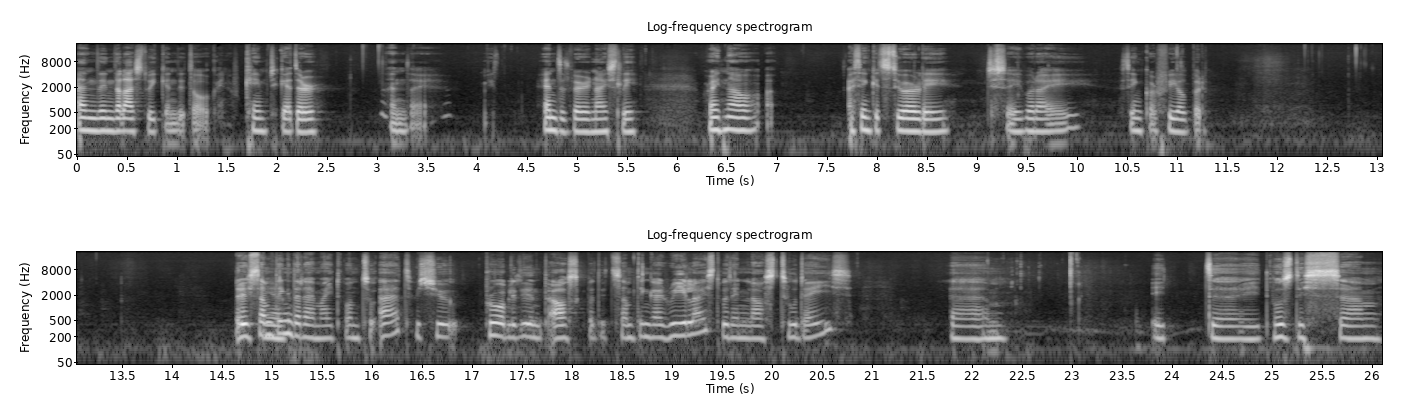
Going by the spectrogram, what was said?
and in the last weekend it all kind of came together and uh, it ended very nicely. Right now, I think it's too early to say what I think or feel, but there is something yeah. that I might want to add, which you probably didn't ask, but it's something I realized within last two days. Um, it uh, it was this um,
